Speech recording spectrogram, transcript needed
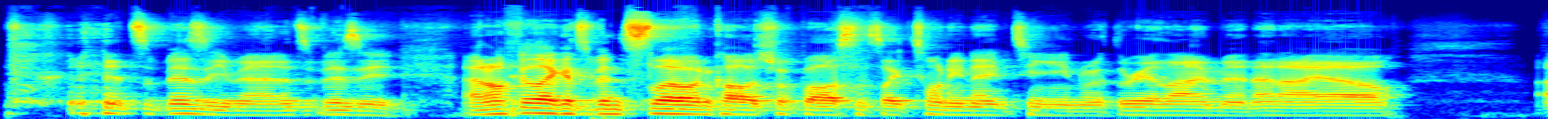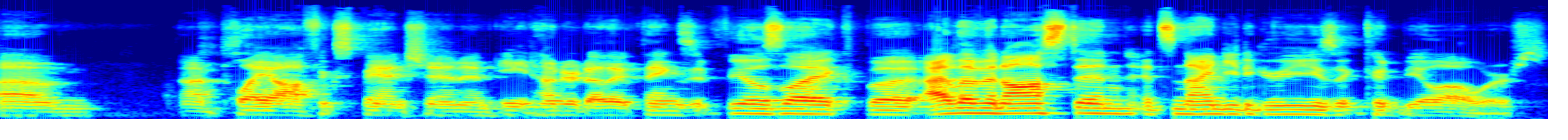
it's busy, man. It's busy. I don't feel like it's been slow in college football since like 2019 with realignment, NIL, um, uh, playoff expansion, and 800 other things. It feels like, but I live in Austin. It's 90 degrees. It could be a lot worse.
